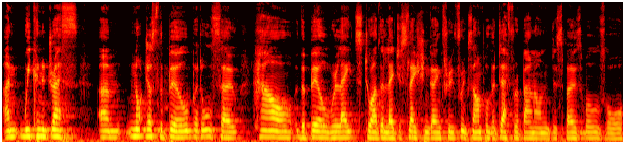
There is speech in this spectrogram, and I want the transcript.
And we can address um, not just the bill, but also how the bill relates to other legislation going through, for example, the DEFRA ban on disposables or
